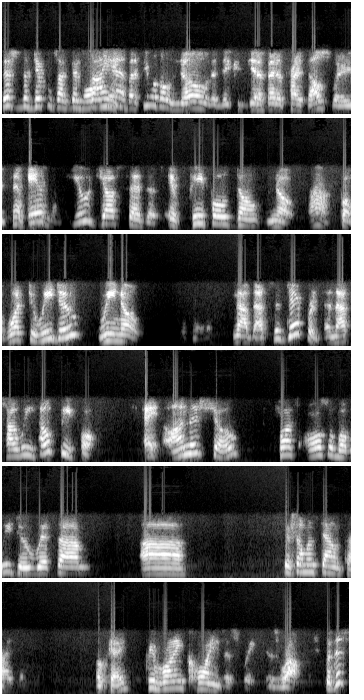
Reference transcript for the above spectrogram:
This is the difference I'm going to Well, sign yeah, but if people don't know that they could get a better price elsewhere, you can't If them. you just said this, if people don't know, Ah, but what do we do? We know. Now that's the difference, and that's how we help people hey, on this show. Plus, also what we do with um, uh, if someone's downsizing. Okay, people running coins this week as well. But this is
